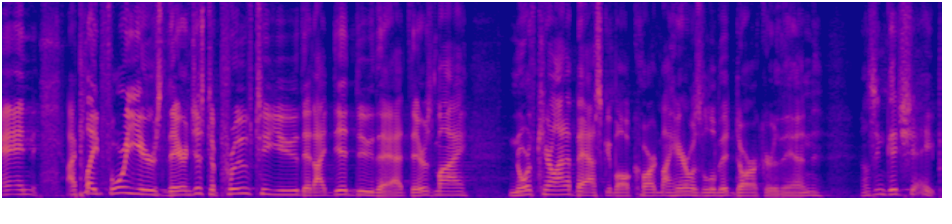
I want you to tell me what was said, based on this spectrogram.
And I played four years there. And just to prove to you that I did do that, there's my North Carolina basketball card. My hair was a little bit darker then. I was in good shape,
